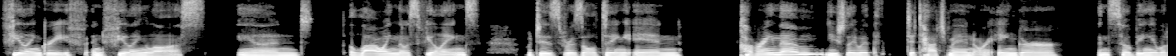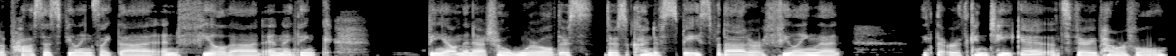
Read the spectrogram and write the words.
feeling grief and feeling loss and allowing those feelings, which is resulting in covering them, usually with detachment or anger. And so being able to process feelings like that and feel that. And I think being out in the natural world, there's there's a kind of space for that or a feeling that like the earth can take it. That's very powerful.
